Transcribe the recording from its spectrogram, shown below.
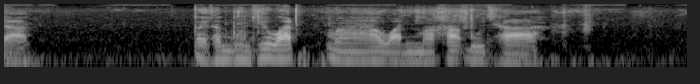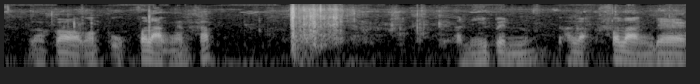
จากไปทำบุญที่วัดมาวันมาคบูชา แล้วก็มาปลูกฝรั่งกันครับ อันนี้เป็นฝรั่งแดง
